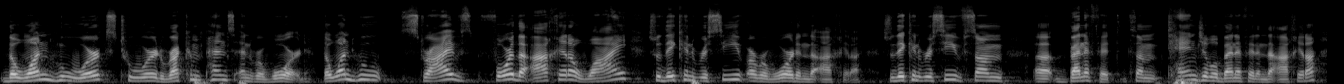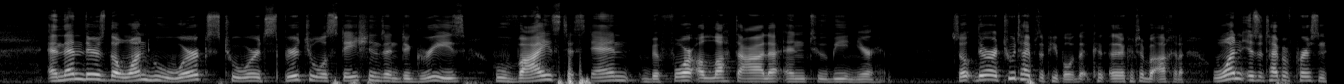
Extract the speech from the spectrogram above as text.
The one who works toward recompense and reward. The one who strives for the akhirah. Why? So they can receive a reward in the akhirah. So they can receive some uh, benefit, some tangible benefit in the akhirah. And then there's the one who works towards spiritual stations and degrees who vies to stand before Allah Ta'ala and to be near Him. So there are two types of people that, are concerned about akhirah. One is a type of person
